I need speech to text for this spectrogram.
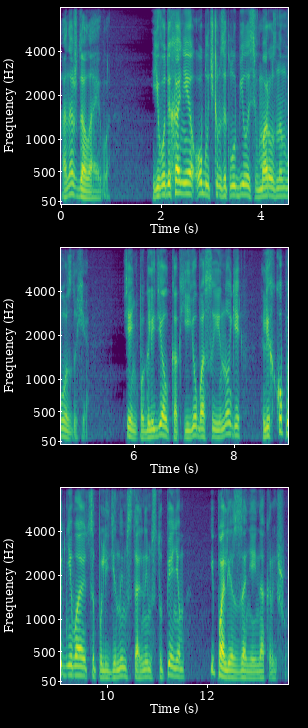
Она ждала его. Его дыхание облачком заклубилось в морозном воздухе. Тень поглядел, как ее босые ноги легко поднимаются по ледяным стальным ступеням и полез за ней на крышу.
